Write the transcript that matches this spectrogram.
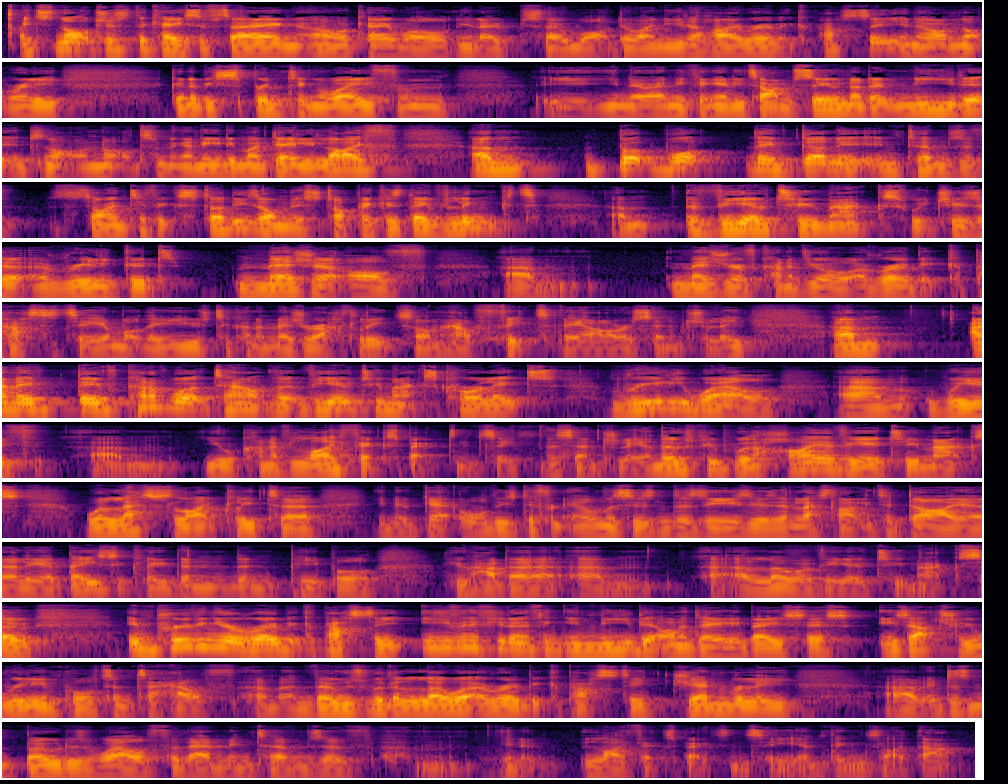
it's not just the case of saying, oh, okay, well, you know, so what? Do I need a high aerobic capacity? You know, I'm not really going to be sprinting away from you know anything anytime soon. I don't need it. It's not not something I need in my daily life. Um, but what they've done it in terms of scientific studies on this topic is they've linked um, a VO2 max, which is a, a really good measure of um, measure of kind of your aerobic capacity and what they use to kind of measure athletes on how fit they are essentially. Um, and they've they've kind of worked out that VO2 max correlates really well um, with um, your kind of life expectancy essentially. And those people with a higher vo2 max were less likely to you know get all these different illnesses and diseases and less likely to die earlier basically than than people who had a um, a lower vo2 max. So improving your aerobic capacity even if you don't think you need it on a daily basis is actually really important to health. Um, and those with a lower aerobic capacity generally uh, it doesn't bode as well for them in terms of um, you know life expectancy and things like that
